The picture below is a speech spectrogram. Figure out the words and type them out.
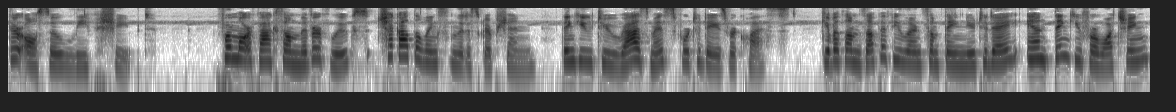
they're also leaf shaped. For more facts on liver flukes, check out the links in the description. Thank you to Rasmus for today's request. Give a thumbs up if you learned something new today, and thank you for watching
